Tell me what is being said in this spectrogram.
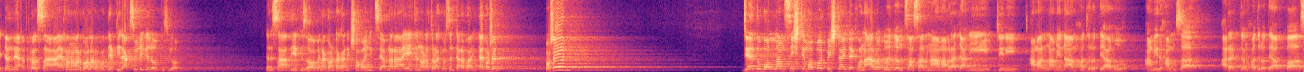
এই জন্য চা, এখন আমার গলার উপর দিয়ে টিরাক চলে গেলেও কিছু হবে। যেন চা দিয়ে কিছু হবে না ঘণ্টা খানিক সময় নিচ্ছে। আপনারা এই যে নড়াচড়া করছেন কারা ভাই? এই বসেন। বসেন। যেহেতু বললাম সিস্টেম অপর পৃষ্ঠায়, দেখুন আরও দুইজন চাচার নাম আমরা জানি, যিনি আমার নামে নাম হজরতে আবু আমির হামজা আর একজন হজরতে আব্বাস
